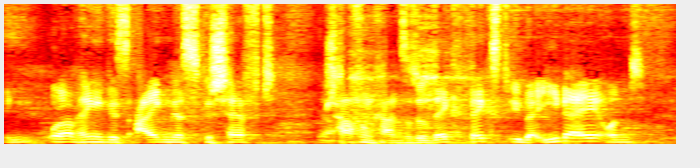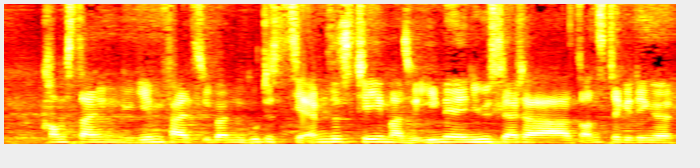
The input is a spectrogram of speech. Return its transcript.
in unabhängiges eigenes Geschäft ja. schaffen kannst. Also du wächst über eBay und kommst dann gegebenenfalls über ein gutes CM-System, also E-Mail, Newsletter, sonstige Dinge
